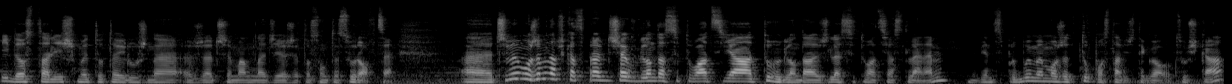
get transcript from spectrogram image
I dostaliśmy tutaj różne rzeczy, mam nadzieję, że to są te surowce. E, czy my możemy na przykład sprawdzić, jak wygląda sytuacja. Tu wygląda źle sytuacja z tlenem, więc spróbujmy może tu postawić tego cuśka.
